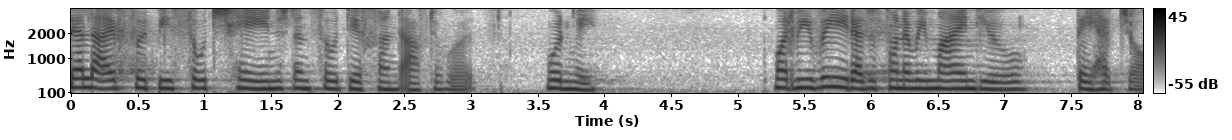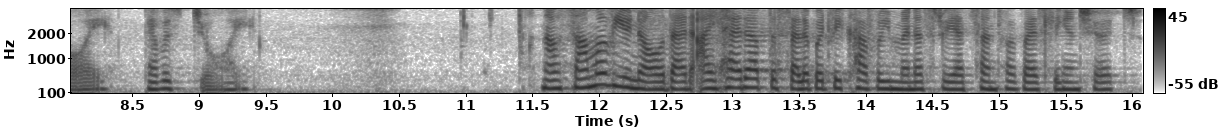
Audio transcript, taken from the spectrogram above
their lives would be so changed and so different afterwards, wouldn't we? What we read, I just want to remind you, they had joy. There was joy. Now, some of you know that I head up the Celebrate Recovery ministry at Central Wesleyan Church.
